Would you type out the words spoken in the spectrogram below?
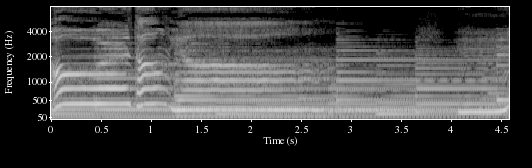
偶尔荡漾。嗯，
